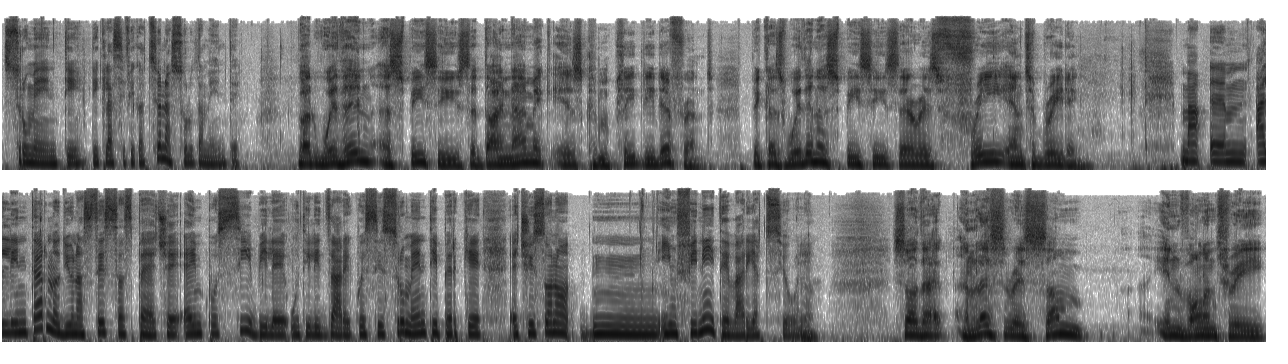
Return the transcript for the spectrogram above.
strumenti di classificazione assolutamente. But within a species, the dynamic is completely different because within a species there is free interbreeding. Ma ehm, all'interno di una stessa specie è impossibile utilizzare questi strumenti perché eh, ci sono mh, infinite variazioni. Yeah. So that unless there is some involuntary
